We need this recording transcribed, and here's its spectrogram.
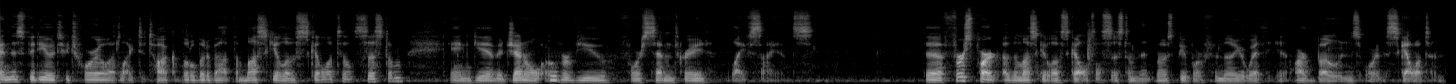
in this video tutorial I'd like to talk a little bit about the musculoskeletal system and give a general overview for 7th grade life science. The first part of the musculoskeletal system that most people are familiar with are bones or the skeleton.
